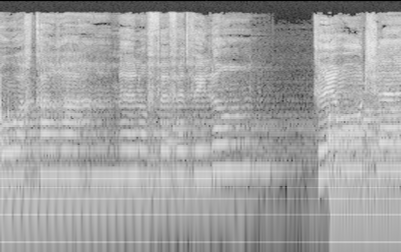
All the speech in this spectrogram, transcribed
רוח קרה מנופפת וילון, קרירות של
